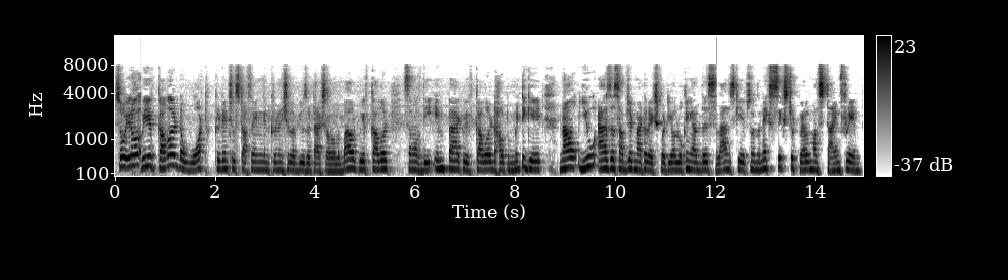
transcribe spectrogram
So, you know, we've covered what credential stuffing and credential abuse attacks are all about. We've covered some of the impact. We've covered how to mitigate. Now, you as a subject matter expert, you're looking at this landscape. So, in the next six to 12 months time frame,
